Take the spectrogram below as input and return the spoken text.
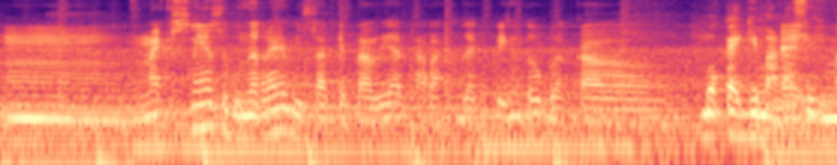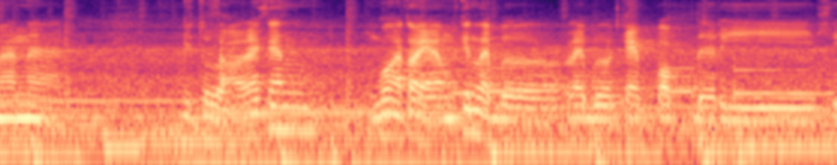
mm, nextnya sebenarnya bisa kita lihat arah Blackpink tuh bakal mau kayak gimana kayak sih gimana. gitu loh Soalnya kan gue gak tau ya, mungkin label label K-pop dari si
